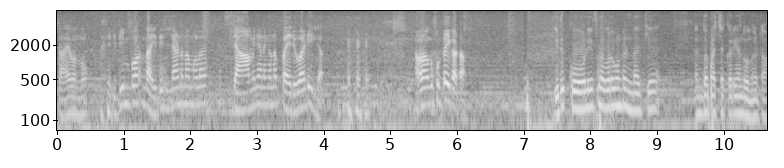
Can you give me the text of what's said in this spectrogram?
ചായ വന്നു. ഇത് ഇമ്പോർട്ടന്റാ ഇതില്ലാണ്ട് നമ്മളെ സ്റ്റാമിന അനങ്ങുന്ന പരിപാടി ഇല്ല അപ്പോൾ നമുക്ക് ഫുഡ് കഴിക്കാട്ടോ ഇത് കോളിഫ്ലവർ കൊണ്ട് ഉണ്ടാക്കിയ എന്തോ പച്ചക്കറിയാന്ന് തോന്നുന്നു കേട്ടോ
